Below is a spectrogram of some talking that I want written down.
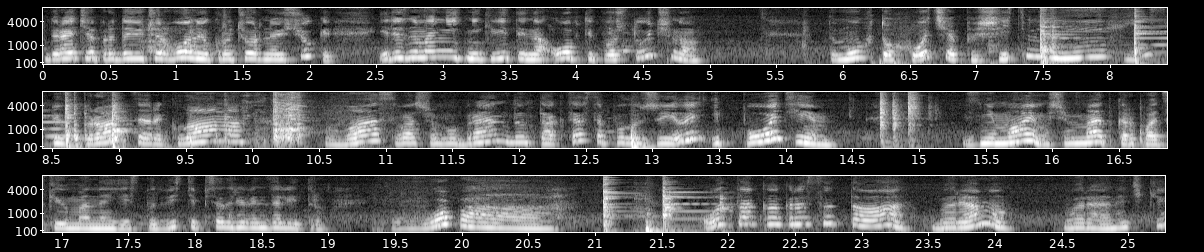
До речі, я продаю червону ікру чорної щуки і різноманітні квіти на опті поштучно. Тому хто хоче, пишіть мені. Є співпраця, реклама вас, вашого бренду. Так, це все положили. І потім знімаємо, ще мед карпатський у мене є по 250 гривень за літру. Опа! Така красота. Беремо варенички,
